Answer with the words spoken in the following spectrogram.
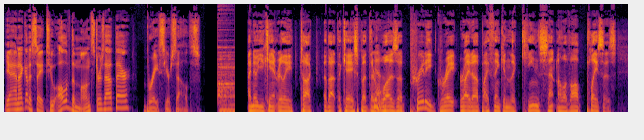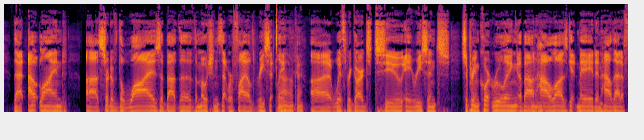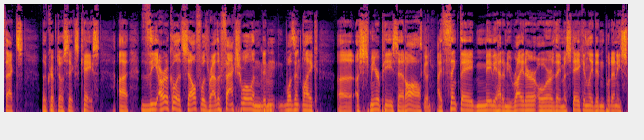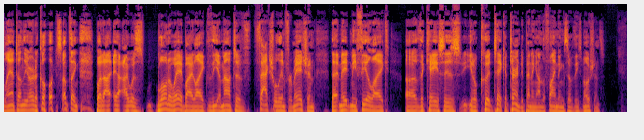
and I gotta say, to all of the monsters out there, brace yourselves. I know you can't really talk about the case, but there Yeah. was a pretty great write up, I think, in the Keene Sentinel of all places that outlined uh, sort of the whys about the, the motions that were filed recently Oh, okay. uh, with regards to a recent Supreme Court ruling about how laws get made and how that affects the Crypto Six case. Uh, the article itself was rather factual and didn't wasn't like uh, a smear piece at all. good. I think they maybe had a new writer or they mistakenly didn't put any slant on the article or something. But I, I was blown away by like the amount of factual information that made me feel like uh, the case is, you know, could take a turn depending on the findings of these motions.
